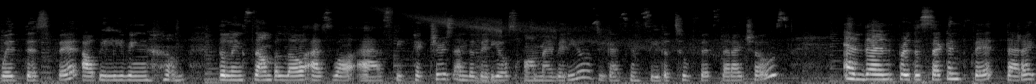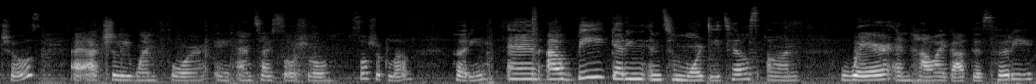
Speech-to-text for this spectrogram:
with this fit. I'll be leaving um, the links down below as well as the pictures and the videos on my videos. You guys can see the two fits that I chose. And then for the second fit that I chose, I actually went for a anti-social social club hoodie. And I'll be getting into more details on where and how I got this hoodie.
